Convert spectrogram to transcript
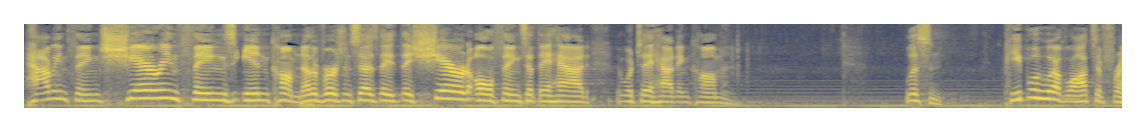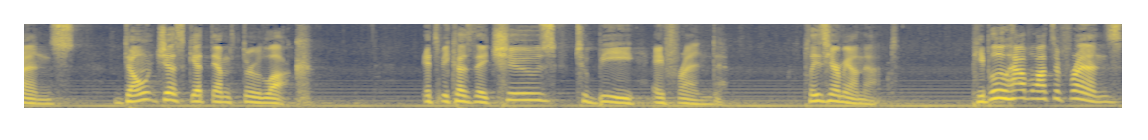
having things, sharing things in common. Another version says they, they shared all things that they had, which they had in common. Listen, people who have lots of friends don't just get them through luck. It's because they choose to be a friend. Please hear me on that. People who have lots of friends,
